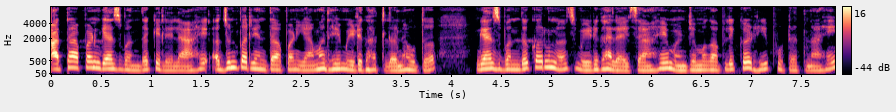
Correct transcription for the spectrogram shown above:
आता आपण गॅस बंद केलेला आहे. अजूनपर्यंत आपण यामध्ये मीठ घातलं नव्हतं. गॅस बंद करूनच मीठ घालायचं आहे. म्हणजे मग आपली कढी फुटत नाही.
